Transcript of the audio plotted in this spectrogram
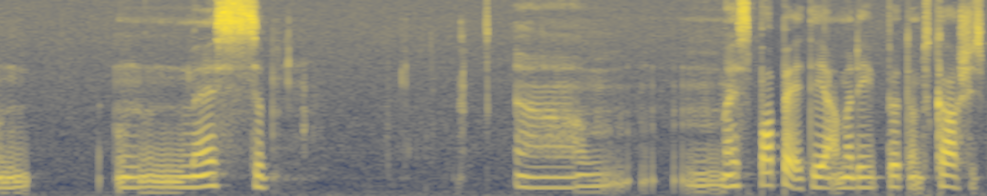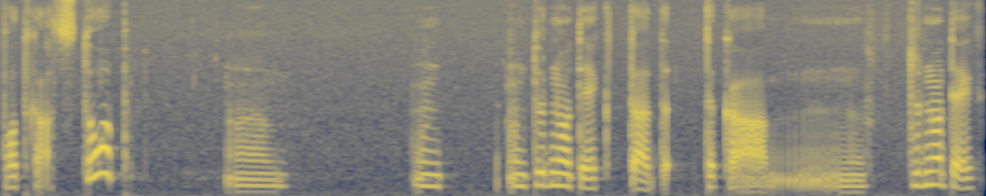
Un, un mēs, um, mēs papētījām arī, protams, kā šis podkāsts top. Um, un un tur notiek tāda, tā kā, nu, tur notiek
